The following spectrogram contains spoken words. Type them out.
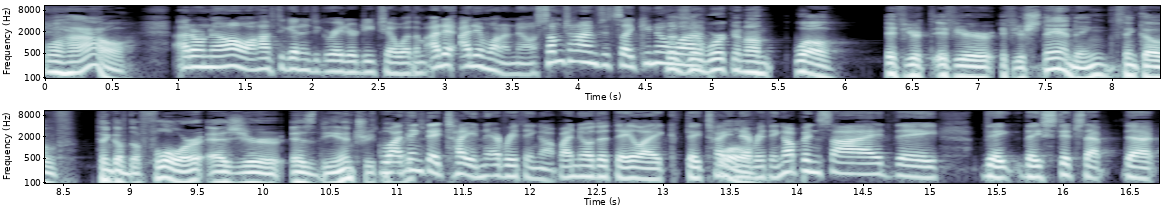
Well, how? I don't know. I'll have to get into greater detail with them. I, di- I didn't want to know. Sometimes it's like, you know Because what? they're working on. Well, if you're if you're if you're standing, think of think of the floor as your as the entry. Point. Well, I think they tighten everything up. I know that they like they tighten Well- everything up inside. They they they stitch that that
